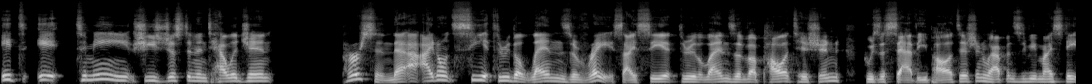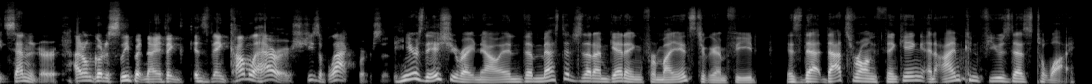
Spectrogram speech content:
it it to me, she's just an intelligent person that I don't see it through the lens of race. I see it through the lens of a politician who's a savvy politician who happens to be my state senator. I don't go to sleep at night and think think Kamala Harris, she's a black person. Here's the issue right now, and the message that I'm getting from my Instagram feed is that that's wrong thinking, and I'm confused as to why.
